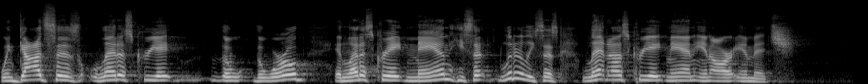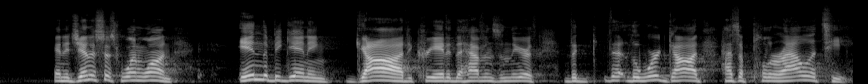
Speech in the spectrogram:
when God says, Let us create the, the world and let us create man, he said, literally says, Let us create man in our image. And in Genesis 1 1, in the beginning, God created the heavens and the earth. The, the, the word God has a plurality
